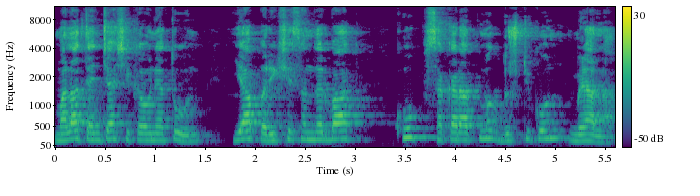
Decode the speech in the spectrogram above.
मला त्यांच्या शिकवण्यातून या परीक्षेसंदर्भात खूप सकारात्मक दृष्टिकोन मिळाला.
